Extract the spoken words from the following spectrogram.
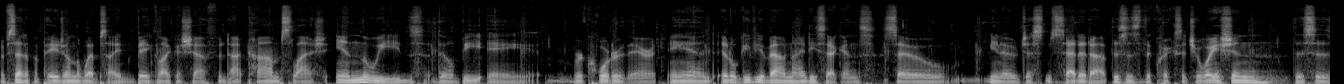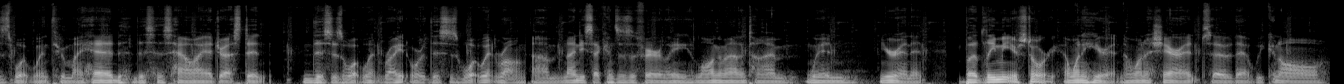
I've set up a page on the website, bakelikeachef.com slash in the weeds. There'll be a recorder there and it'll give you about 90 seconds. So, you know, just set it up. This is the quick situation. This is what went through my head. This is how I addressed it. This is what went right or this is what went wrong. Um, 90 seconds is a fairly long amount of time when you're in it. But leave me your story. I want to hear it and I want to share it so that we can all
